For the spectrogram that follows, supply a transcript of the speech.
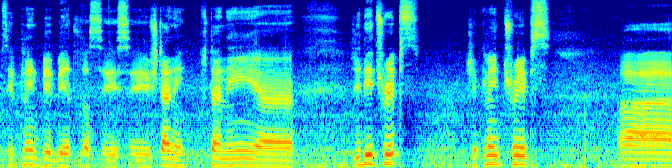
c'est plein de bébites là. C'est, c'est, j'suis tanné. J'suis tanné. Euh, j'ai des trips. J'ai plein de trips. Euh,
